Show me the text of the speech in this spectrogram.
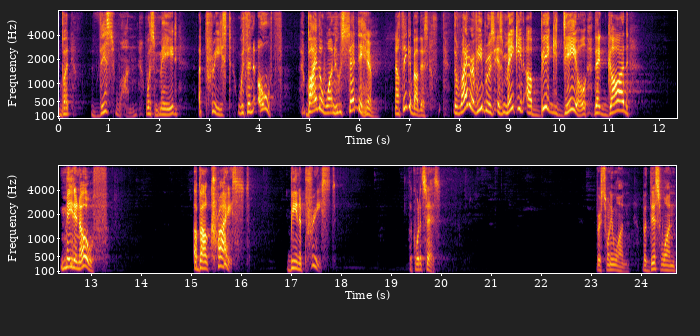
but this one was made a priest with an oath by the one who said to him, Now think about this. The writer of Hebrews is making a big deal that God made an oath about Christ being a priest. Look what it says. Verse 21 But this one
